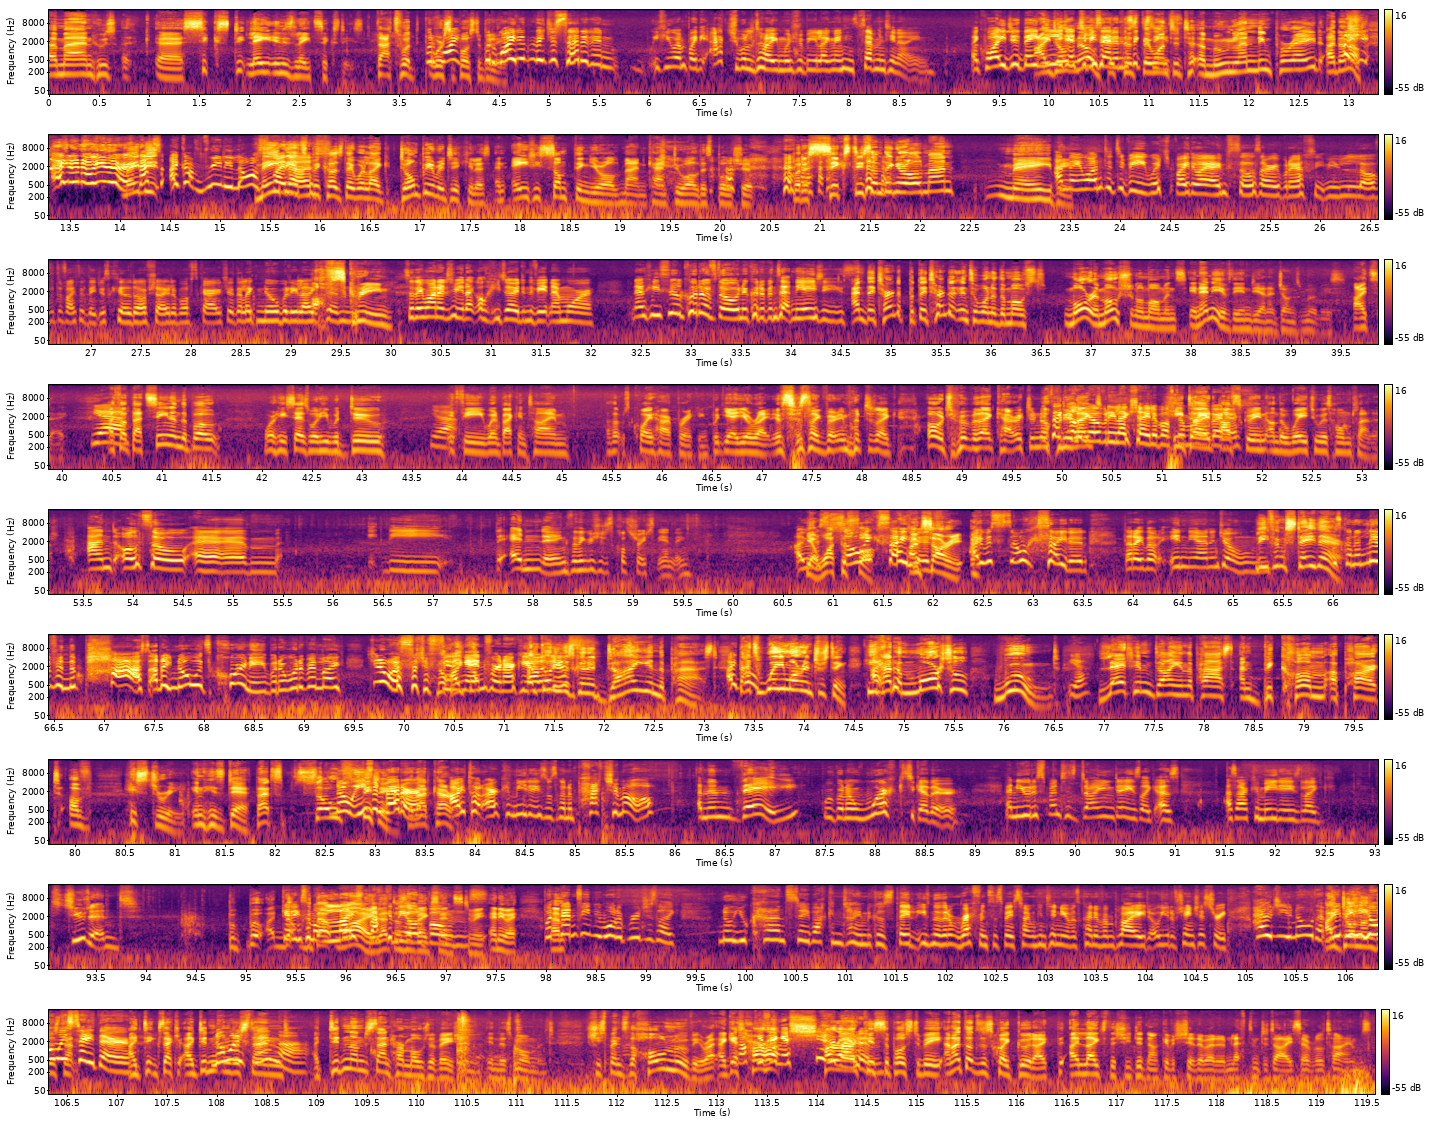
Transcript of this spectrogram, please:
a man who's uh, uh, 60, late in his late 60s. That's what But we're why, supposed to But believe. why didn't they just set it in, if you went by the actual time, which would be like 1979? Like, why did they need it know to be set in the because they wanted to, a moon landing parade. I don't know. I don't know either. Maybe- That's, I got really lost Maybe that. it's because they were like, don't be ridiculous. An 80 something year old man can't do all this bullshit. but a 60 something year old man, maybe. And they wanted to be, which, by the way, I'm so sorry, but I absolutely love the fact that they just killed off Shia LaBeouf's character. They're like nobody liked Off him. screen. So they wanted to be like, oh, he died in the Vietnam War. Now he still could have though, and it could have been set in the 80s. And they turned it, but they turned it into one of the most more emotional moments in any of the Indiana Jones movies. I'd say. Yeah. I thought that scene in the boat where he says what he would do yeah. if he went back in time. I thought it was quite heartbreaking. But yeah, you're right. It was just like very much like, oh, do you remember that character Nobody like, nobody oh, liked? nobody Shia LaBeouf. he died off it. screen on the way to his home planet. And also um, the the endings. I think we should just cut straight to the ending. I Yeah, was what the so fuck? excited. I'm sorry. I was so excited that I thought Indiana Jones Leave him stay there. was going to live in the past. And I know it's corny, but it would have been like, do you know what? Such a fitting I thought- end for an archaeologist? I archaeologist. thought he was going to die in the past. I That's know. way more interesting. He I- had a mortal wound. Yeah. Let him die in the past and become a part of history in his death. That's so No, even fitting better. for that character. I thought Archimedes was going to patch him up, and then they were going to work together, and he would have spent his dying days like as as Archimedes like student. but, but, getting no, some but that, life why? back that in the doesn't old make sense bones. to me. Anyway, But um, then Phoebe Waller-Bridge is like, no, you can't stay back in time because they, even though they don't reference the space-time continuum, it's kind of implied. Oh, you'd have changed history. How do you know that? I Maybe don't he always understand. stayed there. I exactly. I didn't No understand. that. I didn't understand her motivation in this moment. She spends the whole movie, right? I guess Not her giving a shit her about arc him. is supposed to be, and I thought this was quite good. I th- I liked that she did not give a shit about him, left him to die several times,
